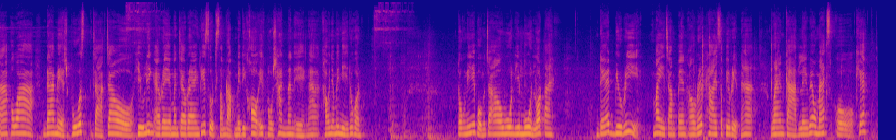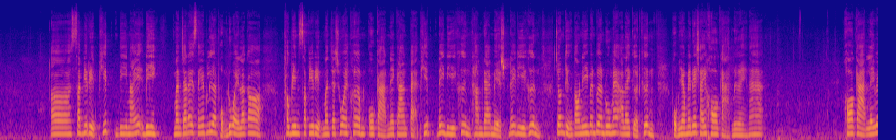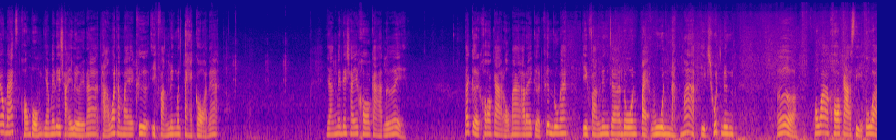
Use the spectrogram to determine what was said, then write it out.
นะเพราะว่า Damage Boost จากเจ้า Healing Array มันจะแรงที่สุดสำหรับ Medical Explosion นั่นเองนะฮะเขายังไม่มีทุกคน ตรงนี้ผมจะเอา Wound Immune ลดไป Dead Beauty ไม่จำเป็นเอา Reply Spirit นะฮะ Vanguard Level Max โอเคเอ่อ Spirit พิษดีไหมดี มันจะได้เซฟเลือดผมด้วยแล้วก็ ทวินสปิริตมันจะช่วยเพิ่มโอกาสในการแปะพิษได้ดีขึ้นทำดาเมจได้ดีขึ้น จนถึงตอนนี้เพื่อนๆรู้ไหมอะไรเกิดขึ้น ผมยังไม่ได้ใช้คอการ์ดเลยนะฮะคอการ์ดเลเวลแม็กซ์ของผมยังไม่ได้ใช้เลยนะ ถามว่าทำไมคืออีกฝั่งหนึ่งมันแตกก่อนนะ ยังไม่ได้ใช้คอการ์ดเลย ถ้าเกิดคอการ์ดออกมาอะไรเกิดขึ้นรู้ไหมอีกฝั่งหนึ่งจะโดนแปะวูนหนักมากอีกชุดหนึ่งเออ เพราะว่าคอการ์ดสี่ตัว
